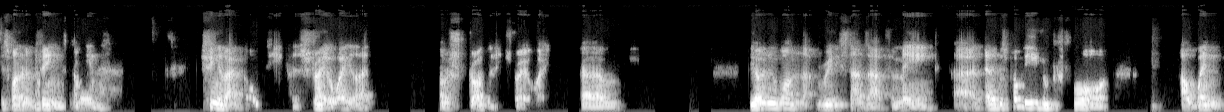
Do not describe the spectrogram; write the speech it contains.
it's one of them things. I mean, you think about goalkeepers straight away. Like I'm struggling straight away. Um, the only one that really stands out for me, uh, and it was probably even before I went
